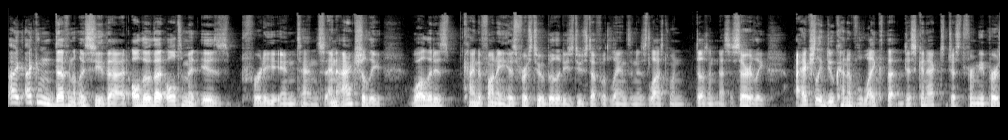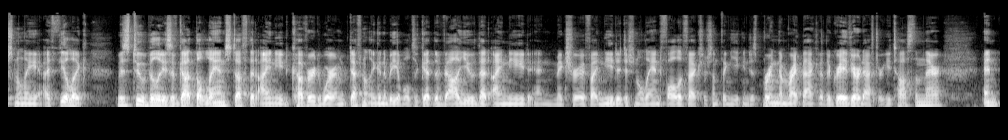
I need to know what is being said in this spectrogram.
I, I can definitely see that, although that ultimate is pretty intense. And actually, while it is kind of funny, his first two abilities do stuff with lands and his last one doesn't necessarily. I actually do kind of like that disconnect, just for me personally. I feel like his two abilities have got the land stuff that I need covered, where I'm definitely going to be able to get the value that I need and make sure if I need additional landfall effects or something, he can just bring them right back to the graveyard after he tossed them there. And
